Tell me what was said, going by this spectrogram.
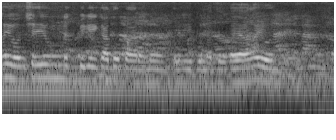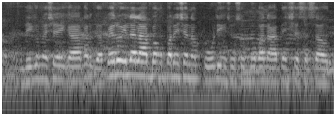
Ngayon, siya yung nagbigay katuparan nun, itong ipon na to. Kaya ngayon, hindi ko na siya ikakarga. Pero ilalaban ko pa rin siya ng pooling. Susubukan natin siya sa south.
